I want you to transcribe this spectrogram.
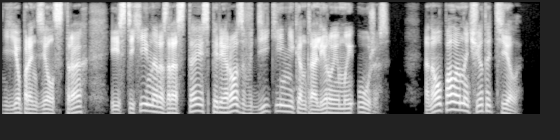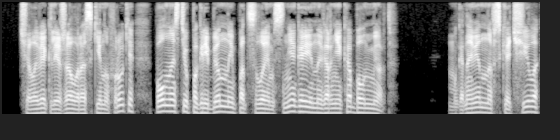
Ее пронзил страх и, стихийно разрастаясь, перерос в дикий неконтролируемый ужас. Она упала на чье-то тело. Человек лежал, раскинув руки, полностью погребенный под слоем снега и наверняка был мертв. Мгновенно вскочила,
